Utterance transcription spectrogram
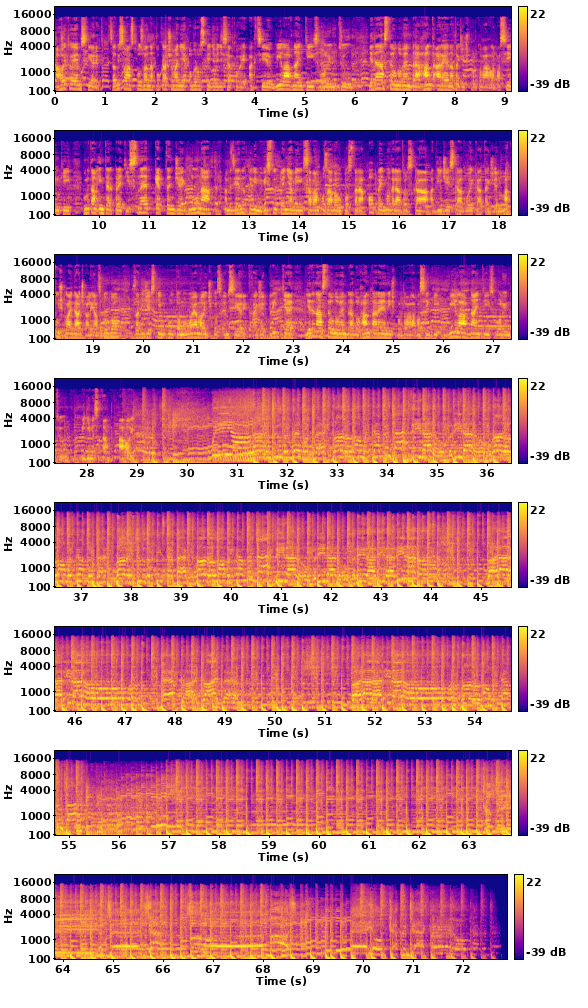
Ahoj, to je MC Jerry. Chcel by som vás pozvať na pokračovanie obrovskej 90-kovej akcie We Love 90s Volume 2. 11. novembra Hunt Arena, takže športová hala pasienky. Budú tam interpreti Snap, Captain Jack, Luna a medzi jednotlivými vystúpeniami sa vám o zábavu postará opäť moderátorská a DJ-ská dvojka, takže Matúš Klajdáč alias Gogo za DJ-ským pultom moja maličko z MC Jerry. Takže príďte 11. novembra do Hunt Areny, športová hala pasienky We Love 90s Volume 2. Vidíme sa tam. Ahoj.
